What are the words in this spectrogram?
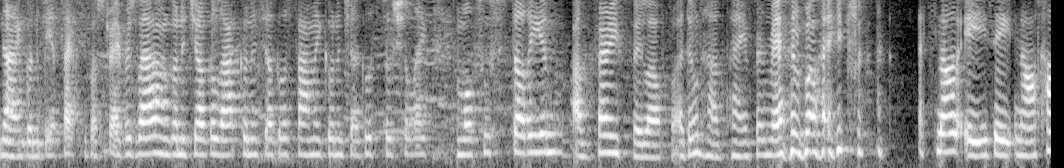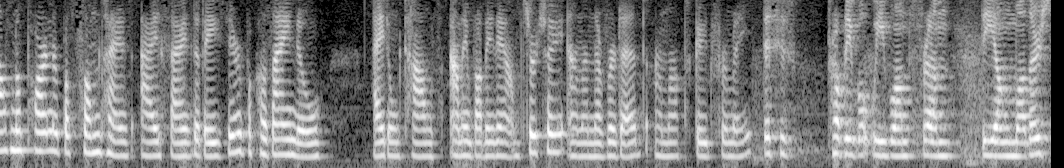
Now I'm going to be a flexi bus driver as well. I'm going to juggle that, going to juggle a family, going to juggle a social life. I'm also studying. I'm very full up. I don't have time for men in my life. it's not easy not having a partner, but sometimes I find it easier because I know I don't have anybody to answer to, and I never did, and that's good for me. This is probably what we want from the young mothers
